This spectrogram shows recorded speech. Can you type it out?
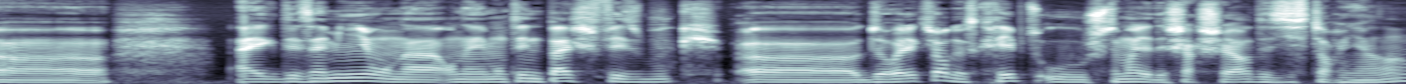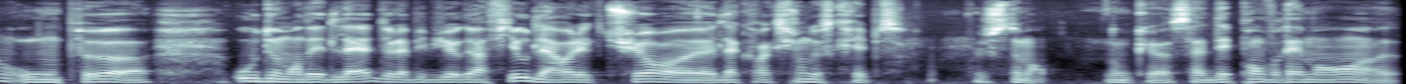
Euh, avec des amis, on a on avait monté une page Facebook euh, de relecture de scripts où justement il y a des chercheurs, des historiens où on peut euh, ou demander de l'aide, de la bibliographie ou de la relecture, euh, de la correction de scripts justement. Donc ça dépend vraiment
